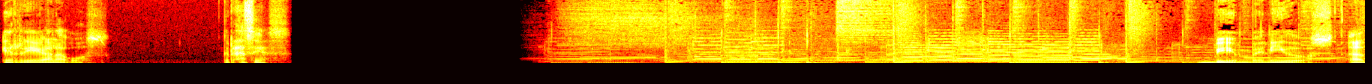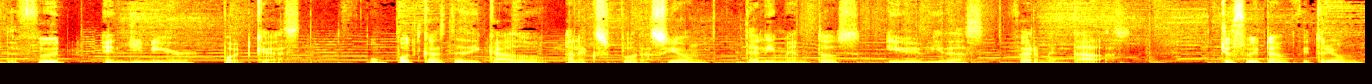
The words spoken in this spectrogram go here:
y riega la voz. Gracias. Bienvenidos a The Food Engineer Podcast, un podcast dedicado a la exploración de alimentos y bebidas fermentadas. Yo soy tu anfitrión,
